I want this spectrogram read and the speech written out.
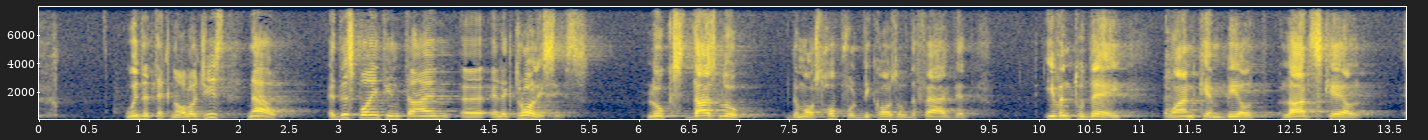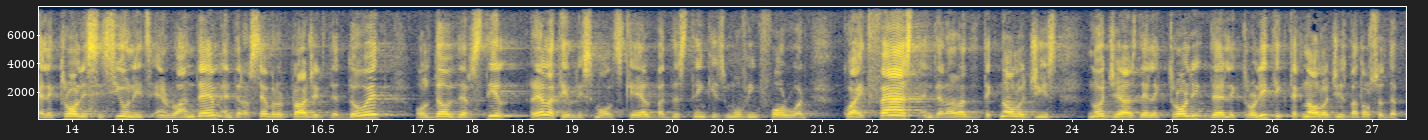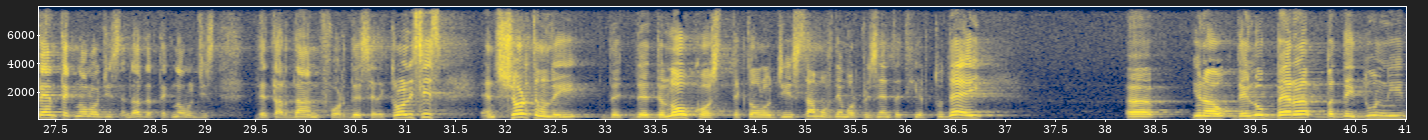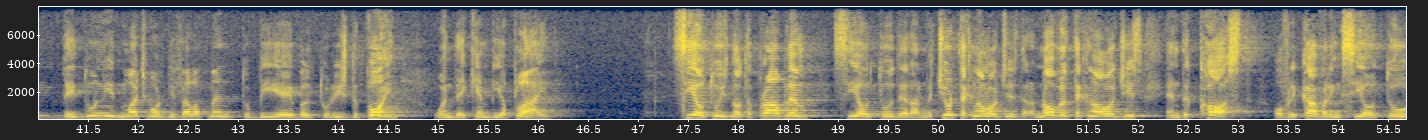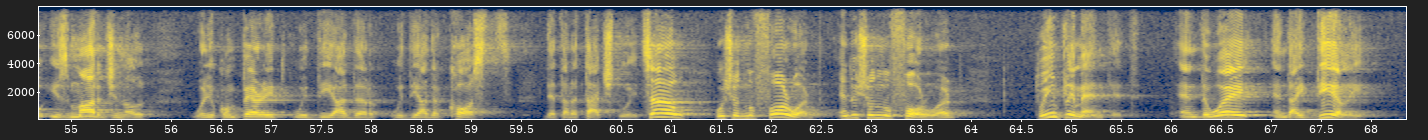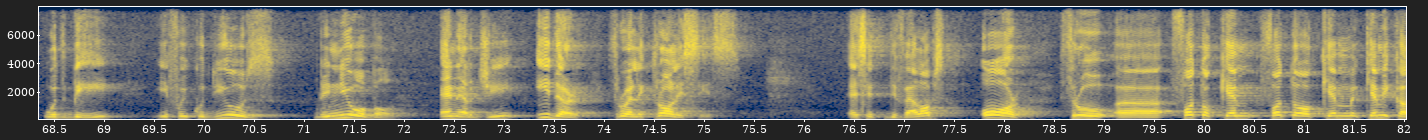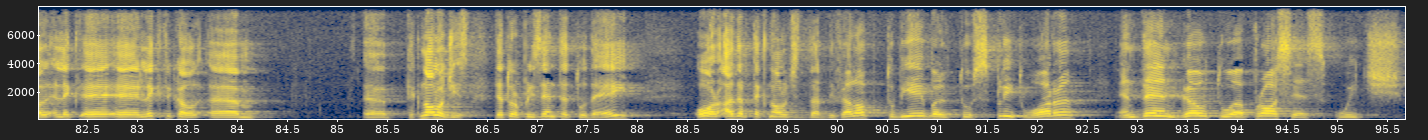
with the technologies. Now, at this point in time, uh, electrolysis looks, does look the most hopeful because of the fact that even today, one can build large-scale electrolysis units and run them, and there are several projects that do it, although they're still relatively small scale, but this thing is moving forward quite fast, and there are other technologies, not just the, electroly the electrolytic technologies, but also the PEM technologies and other technologies that are done for this electrolysis. And certainly, the, the, the low-cost technologies, some of them are presented here today, uh, you know, they look better, but they do, need, they do need much more development to be able to reach the point when they can be applied. CO2 is not a problem. CO2, there are mature technologies, there are novel technologies, and the cost of recovering CO2 is marginal when you compare it with the other, with the other costs that are attached to it. So we should move forward, and we should move forward to implement it. And the way, and ideally, would be if we could use renewable energy either through electrolysis as it develops or through uh, photochem photochemical elect uh, electrical um, uh, technologies that were presented today or other technologies that are developed to be able to split water and then go to a process which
